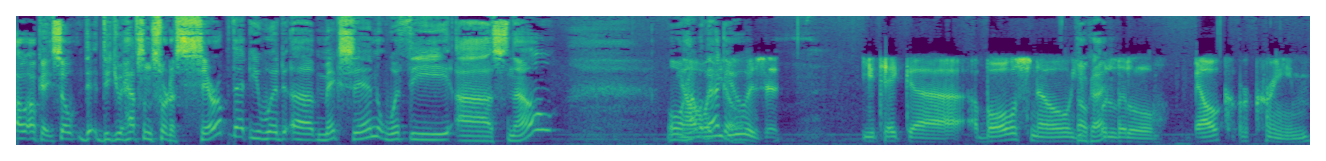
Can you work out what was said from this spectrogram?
okay. So, d- did you have some sort of syrup that you would uh, mix in with the uh, snow? Or no, how would what you go? do is that you take uh, a bowl of snow, you Okay. put a little milk or cream,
